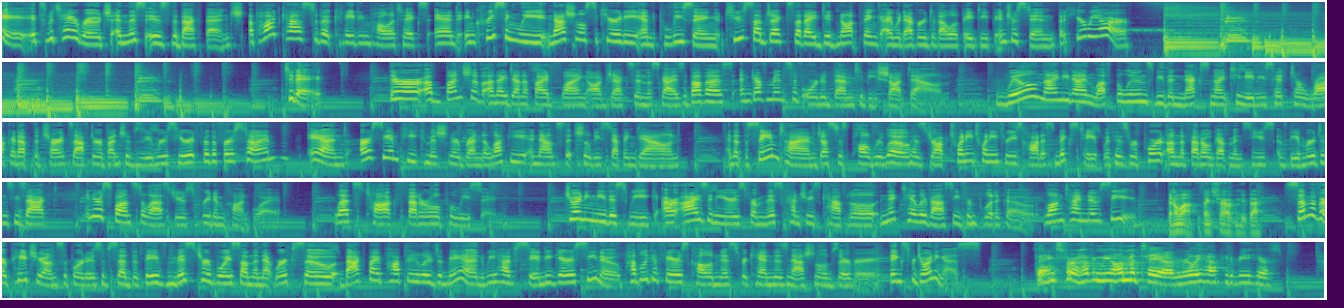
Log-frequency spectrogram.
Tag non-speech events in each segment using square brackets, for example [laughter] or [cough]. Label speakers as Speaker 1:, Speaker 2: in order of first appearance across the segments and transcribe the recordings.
Speaker 1: Hey, it's Mattea Roach, and this is The Backbench, a podcast about Canadian politics and increasingly national security and policing, two subjects that I did not think I would ever develop a deep interest in, but here we are. Today, there are a bunch of unidentified flying objects in the skies above us, and governments have ordered them to be shot down. Will 99 Luftballons be the next 1980s hit to rocket up the charts after a bunch of Zoomers hear it for the first time? And RCMP Commissioner Brenda Lucki announced that she'll be stepping down. And at the same time, Justice Paul Rouleau has dropped 2023's hottest mixtape with his report on the federal government's use of the Emergencies Act in response to last year's Freedom Convoy. Let's talk federal policing. Joining me this week, our eyes and ears from this country's capital, Nick Taylor-Vaisey from Politico. Long time no see.
Speaker 2: Been a while. Thanks for having me back.
Speaker 1: Some of our Patreon supporters have said that they've missed her voice on the network, so back by popular demand, we have Sandy Garossino, public affairs columnist for Canada's National Observer. Thanks for joining us.
Speaker 3: Thanks for having me on, Mattea. I'm really happy to be here.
